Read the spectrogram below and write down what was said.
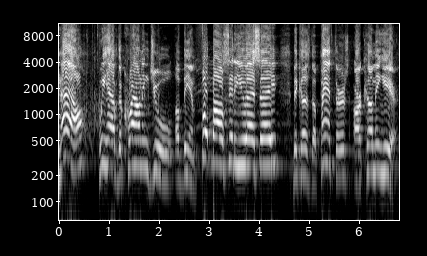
Now, we have the crowning jewel of being Football City USA because the Panthers are coming here.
